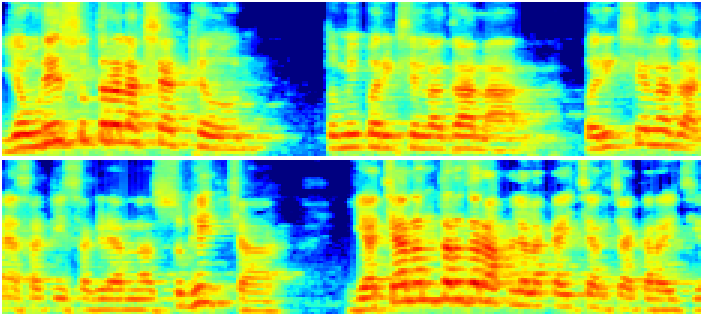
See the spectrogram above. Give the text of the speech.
एवढे सूत्र लक्षात ठेवून तुम्ही परीक्षेला जाणार. परीक्षेला जाण्यासाठी सगळ्यांना शुभेच्छा. याच्यानंतर जर आपल्याला काही चर्चा करायची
